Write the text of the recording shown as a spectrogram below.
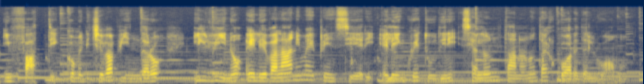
Infatti, come diceva Pindaro, il vino eleva l'anima e i pensieri e le inquietudini si allontanano dal cuore dell'uomo.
